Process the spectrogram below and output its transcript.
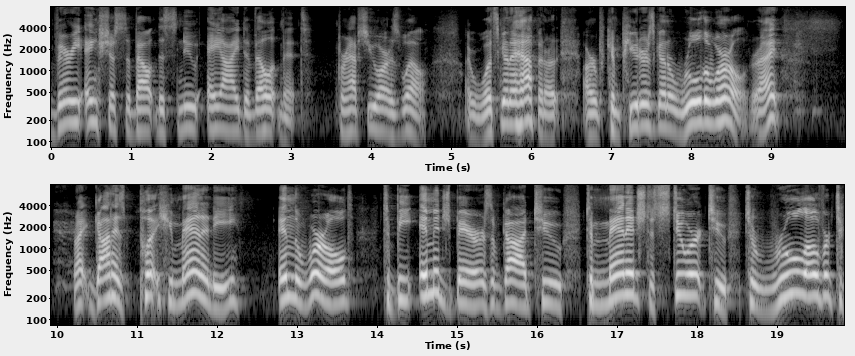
very anxious about this new AI development. Perhaps you are as well. What's going to happen? Are computers going to rule the world, right? Right? God has put humanity in the world to be image bearers of God, to, to manage, to steward, to, to rule over, to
